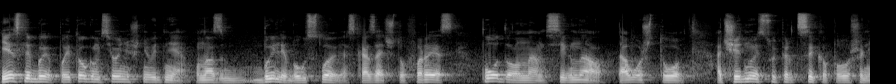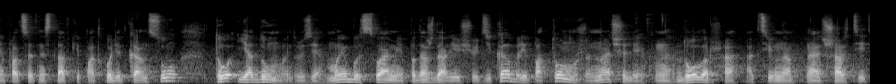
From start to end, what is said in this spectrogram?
Если бы по итогам сегодняшнего дня у нас были бы условия сказать, что ФРС подал нам сигнал того, что очередной суперцикл повышения процентной ставки подходит к концу, то я думаю, друзья, мы бы с вами подождали еще декабрь и потом уже начали доллар активно шортить.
